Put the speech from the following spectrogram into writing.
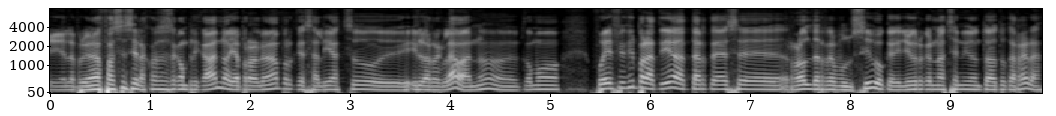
Y en la primera fase, si las cosas se complicaban, no había problema porque salías tú y, lo arreglabas, ¿no? ¿Cómo fue difícil para ti adaptarte a ese rol de revulsivo que yo creo que no has tenido en toda tu carrera?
